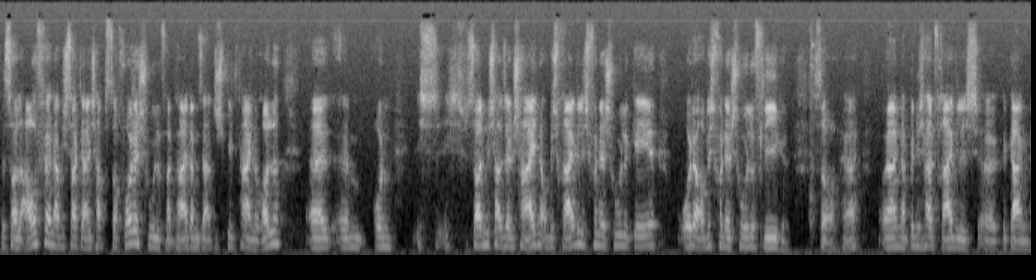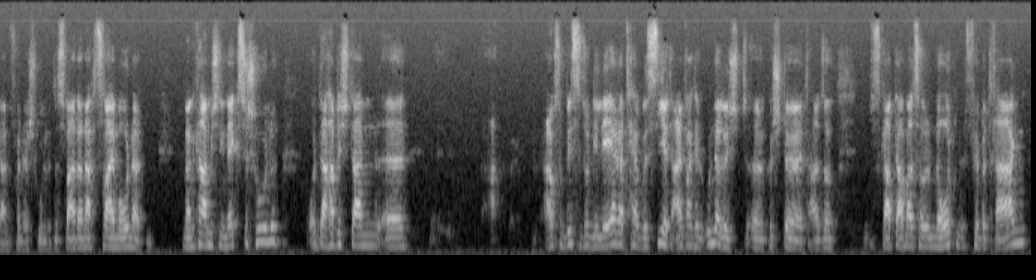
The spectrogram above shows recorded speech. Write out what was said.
das soll aufhören. Habe ich gesagt, ja, ich habe es doch vor der Schule verteilt. Haben gesagt, das spielt keine Rolle. Äh, ähm, und ich, ich, soll mich also entscheiden, ob ich freiwillig von der Schule gehe oder ob ich von der Schule fliege. So, ja. Und dann bin ich halt freiwillig äh, gegangen dann von der Schule. Das war dann nach zwei Monaten. Und dann kam ich in die nächste Schule und da habe ich dann äh, auch so ein bisschen so die Lehrer terrorisiert, einfach den Unterricht äh, gestört. Also es gab damals so Noten für Betragen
